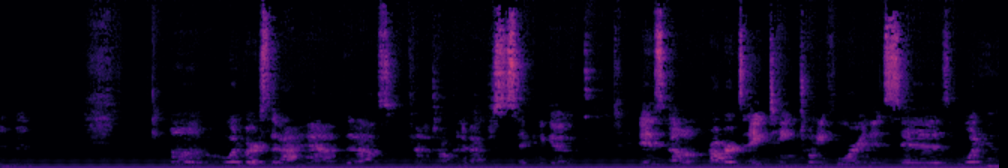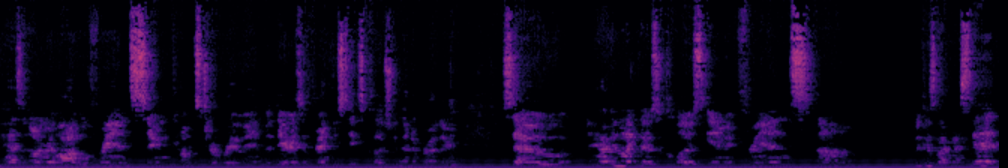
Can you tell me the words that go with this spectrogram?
Mm-hmm. Um, one verse that I have that I was just a second ago is um, Proverbs eighteen twenty four, and it says, "One who has unreliable friends soon comes to ruin, but there is a friend who sticks closer than a brother." So having like those close, intimate friends, um, because like I said,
